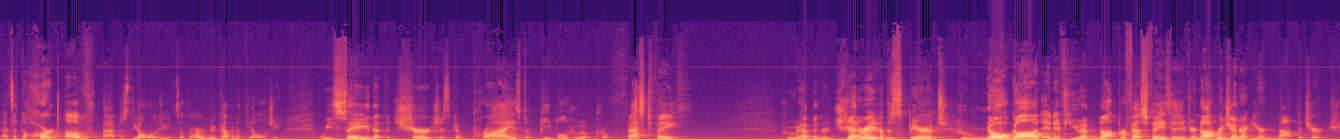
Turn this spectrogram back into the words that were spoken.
That's at the heart of Baptist theology. It's at the heart of New Covenant theology. We say that the church is comprised of people who have professed faith, who have been regenerated of the Spirit, who know God, and if you have not professed faith and if you're not regenerate, you're not the church.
